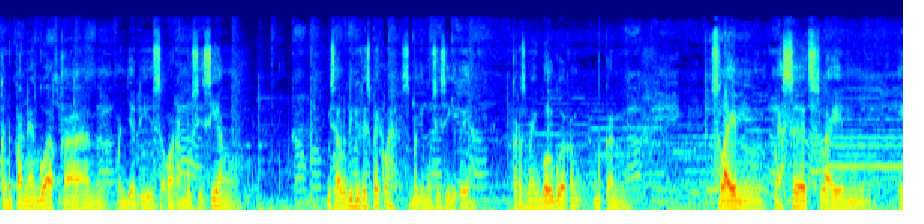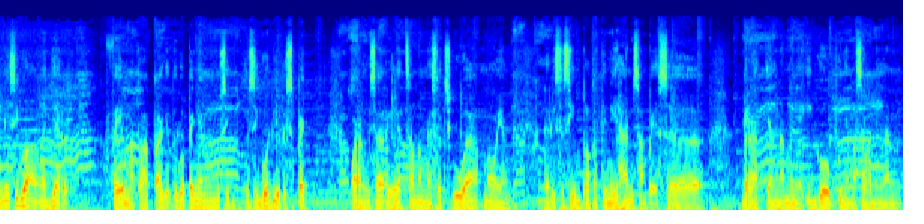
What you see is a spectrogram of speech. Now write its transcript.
ke depannya gue akan menjadi seorang musisi yang bisa lebih di respect lah sebagai musisi gitu ya. Karena sebenarnya goal gue kan bukan selain message selain ini sih gue gak ngejar fame atau apa gitu. Gue pengen musik musik gue di respect orang bisa relate sama message gue mau yang dari sesimpel ketindihan sampai seberat yang namanya ego punya masalah dengan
